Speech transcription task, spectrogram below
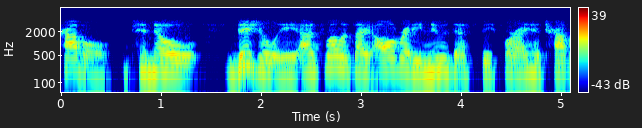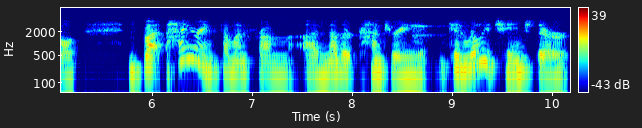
travel to know visually, as well as I already knew this before I had traveled. But hiring someone from another country can really change their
